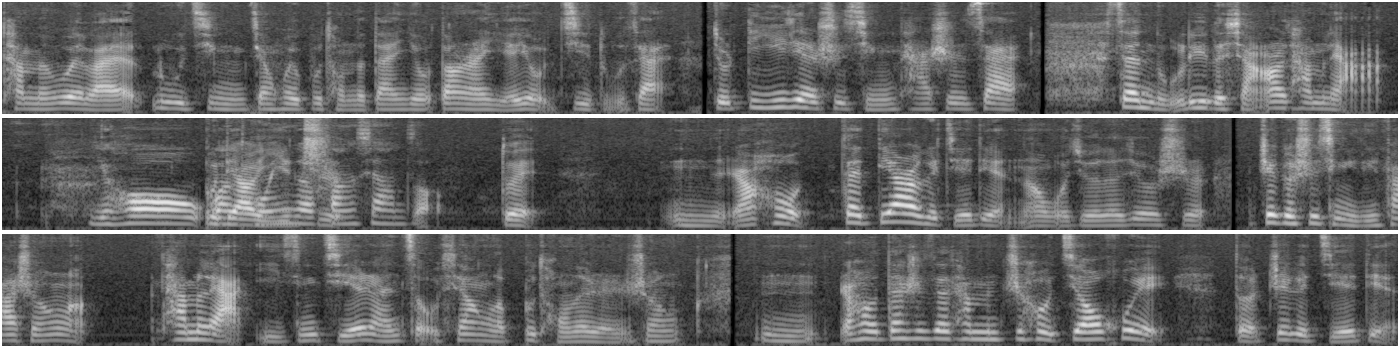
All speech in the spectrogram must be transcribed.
他们未来路径将会不同的担忧，当然也有嫉妒在。就第一件事情，他是在在努力的想让他们俩以后步调一致方向走。对，嗯，然后在第二个节点呢，我觉得就是这个事情已经发生了，他们俩已经截然走向了不同的人生。嗯，然后但是在他们之后交汇的这个节点，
